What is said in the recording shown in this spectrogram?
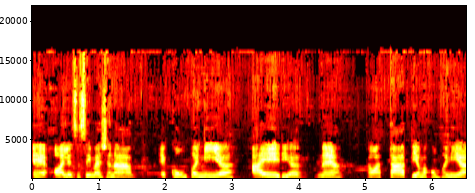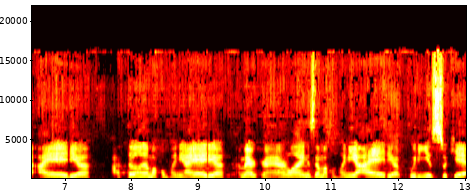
É, olha, se você imaginar, é companhia aérea, né? Então, a TAP é uma companhia aérea, a TAM é uma companhia aérea, American Airlines é uma companhia aérea. Por isso que é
